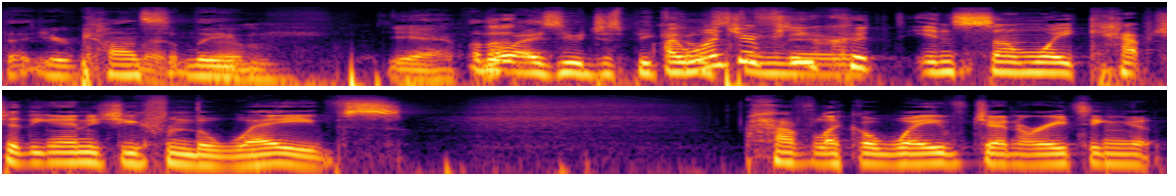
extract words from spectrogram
that you're constantly. Um, yeah. otherwise, you would just be. I wonder if coasting you there. could, in some way, capture the energy from the waves. Have like a wave generating it.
